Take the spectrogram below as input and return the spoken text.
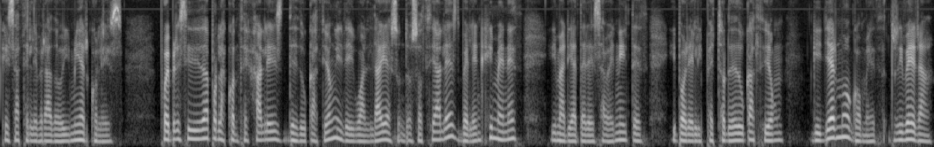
que se ha celebrado hoy miércoles. Fue presidida por las concejales de Educación y de Igualdad y Asuntos Sociales, Belén Jiménez y María Teresa Benítez, y por el inspector de Educación, Guillermo Gómez Rivera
